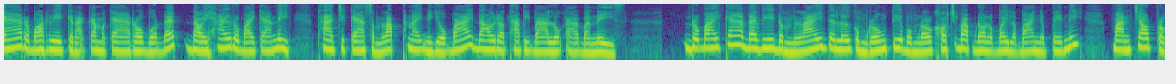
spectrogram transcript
ការណ៍របស់រាជគណៈកម្មការ RoboDebt ដោយហៅរបាយការណ៍នេះថាជាការសម្លាប់ផ្នែកនយោបាយដោយរដ្ឋាភិបាលលោក Albanese របាយការណ៍ដែលវាយតម្លៃទៅលើគម្រោងទារបំណុលខុសច្បាប់ដ៏ល្បីល្បាញនៅពេលនេះបានចោទប្រ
